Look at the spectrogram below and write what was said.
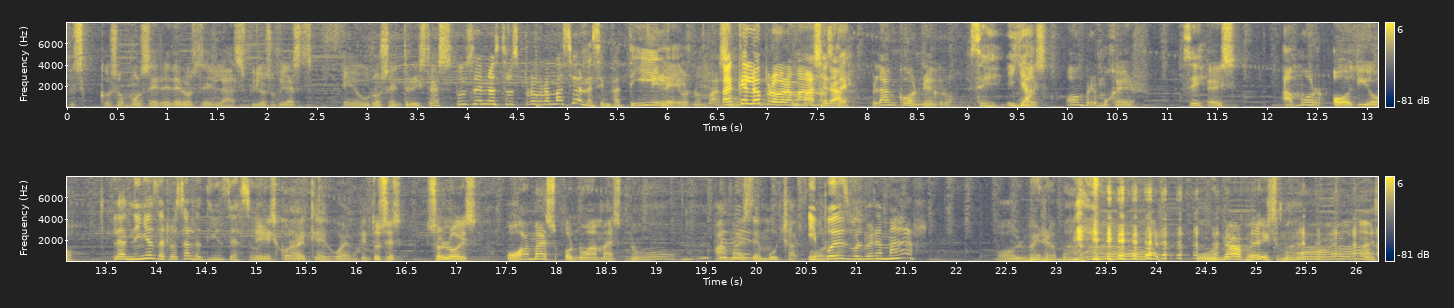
pues, somos herederos de las filosofías eurocentristas, Pues de nuestras programaciones infantiles. ellos nomás ¿Para qué lo programaron nomás era usted? blanco o negro. Sí, y ya. Es hombre, mujer. sí. Es amor, odio. Las niñas de rosa, los niños de azul. Es correcto. Ay, qué hueva. Entonces, solo es o amas o no amas. No, amas de muchas Y formas. puedes volver a amar. Volver a amar una vez más.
